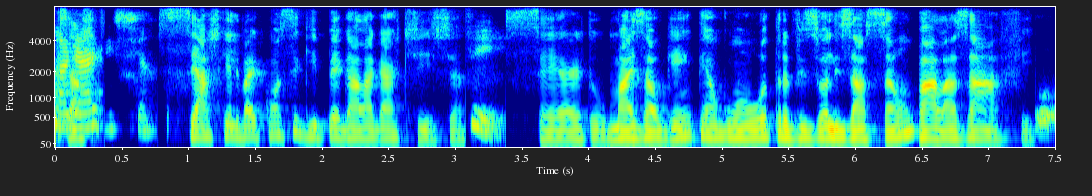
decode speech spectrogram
acha- lagartixa. Você acha que ele vai conseguir pegar a lagartixa? Sim. Certo. Mais alguém tem alguma outra visualização? Fala, Azaf. O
